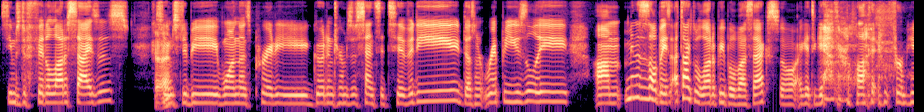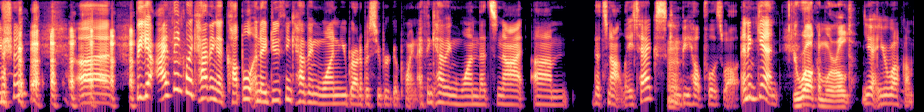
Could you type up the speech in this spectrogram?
seems to fit a lot of sizes. Okay. Seems to be one that's pretty good in terms of sensitivity, doesn't rip easily. Um, I mean, this is all based. I talked to a lot of people about sex, so I get to gather a lot of information. uh, but yeah, I think like having a couple, and I do think having one. You brought up a super good point. I think having one that's not um, that's not latex can Mm. be helpful as well. And again, You're welcome, world. yeah, you're welcome.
